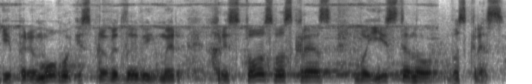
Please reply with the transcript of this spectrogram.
і перемогу, і справедливий мир. Христос Воскрес, воістину Воскрес!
